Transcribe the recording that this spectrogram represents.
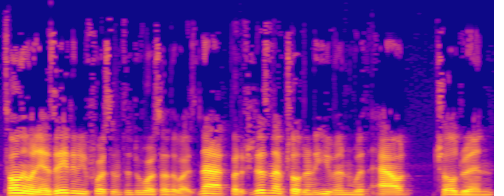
it's only when he has Adam you force him to divorce, otherwise not. But if she doesn't have children, even without children,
